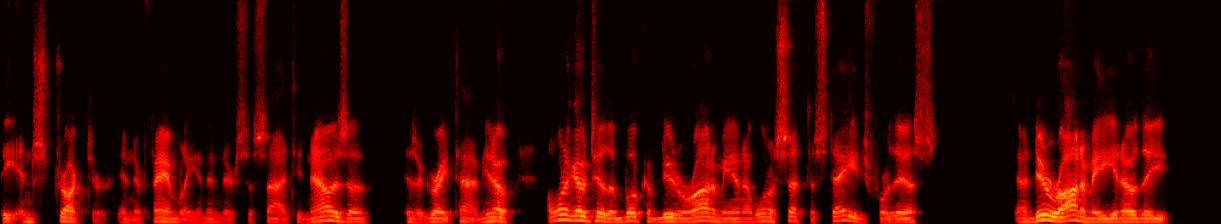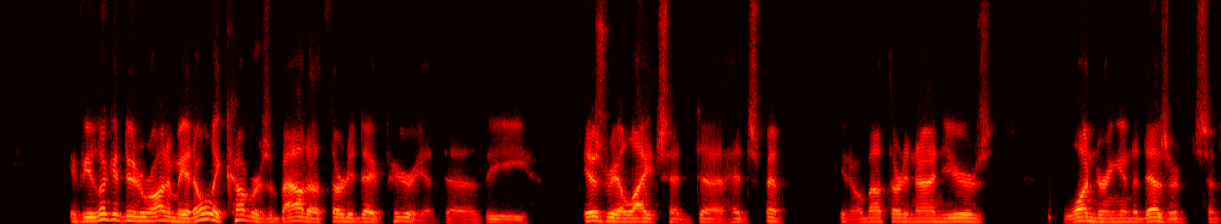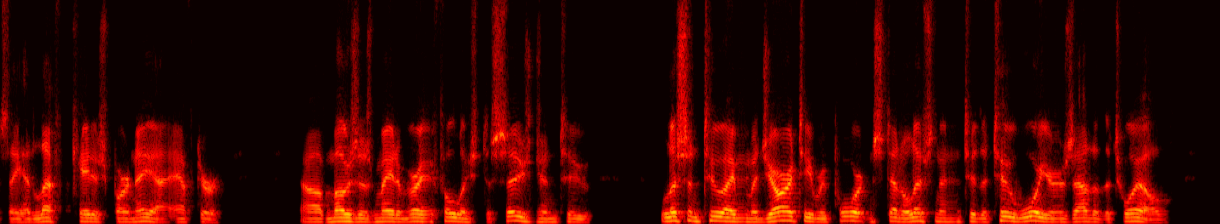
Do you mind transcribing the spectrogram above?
the instructor in their family and in their society. Now is a is a great time. You know, I want to go to the book of Deuteronomy and I want to set the stage for this. Uh, Deuteronomy, you know, the if you look at Deuteronomy, it only covers about a 30 day period. Uh, the Israelites had uh, had spent, you know, about 39 years wandering in the desert since they had left Kadesh Barnea after uh, Moses made a very foolish decision to listen to a majority report instead of listening to the two warriors out of the 12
